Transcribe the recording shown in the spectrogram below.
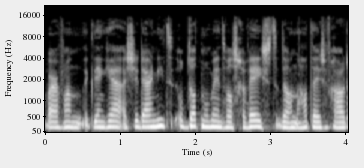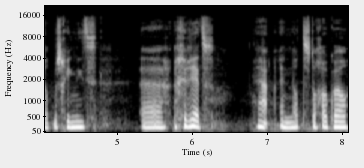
waarvan ik denk, ja, als je daar niet op dat moment was geweest, dan had deze vrouw dat misschien niet uh, gered. Ja, en dat is toch ook wel,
